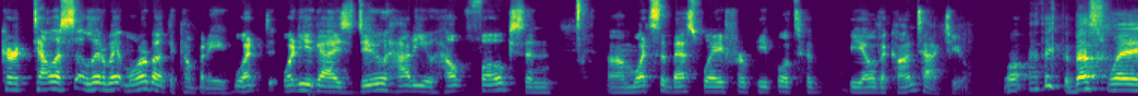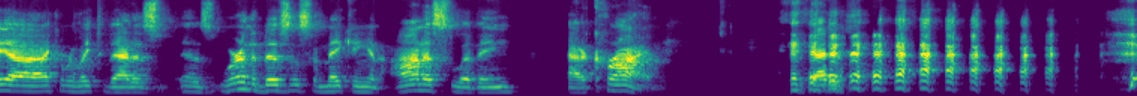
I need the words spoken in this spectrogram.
Kirk, tell us a little bit more about the company. What what do you guys do? How do you help folks? And um, what's the best way for people to be able to contact you? Well, I think the best way uh, I can relate to that is is we're in the business of making an honest living at a crime. That is,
